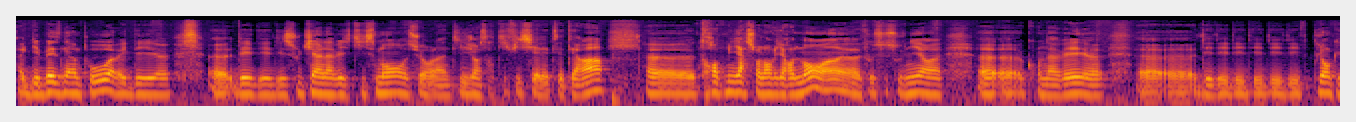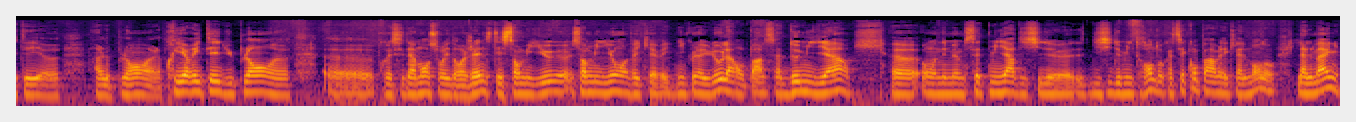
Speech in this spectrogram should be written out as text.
avec des baisses d'impôts, avec des, euh, des, soutiens à l'investissement sur l'intelligence artificielle, etc. 30 milliards sur l'environnement. Hein. Il faut se souvenir qu'on avait des, des, plans qui étaient hein, le plan, la priorité du plan précédemment sur l'hydrogène, c'était 100, 100 millions avec, avec Nicolas Hulot. Là, on parle ça 2 milliards. Euh, on est même 7 milliards d'ici d'ici 2030, donc assez comparable avec l'Allemagne.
